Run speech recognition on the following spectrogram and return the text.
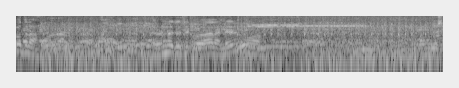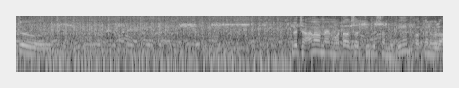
పోతులా? రెండో చూసి కొదాలండి. జస్ట్ ఇంకా చాలా ఉన్నాయన్నమాట. ఒకసారి చూపిస్తాను మీకు. పక్కన కూడా.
